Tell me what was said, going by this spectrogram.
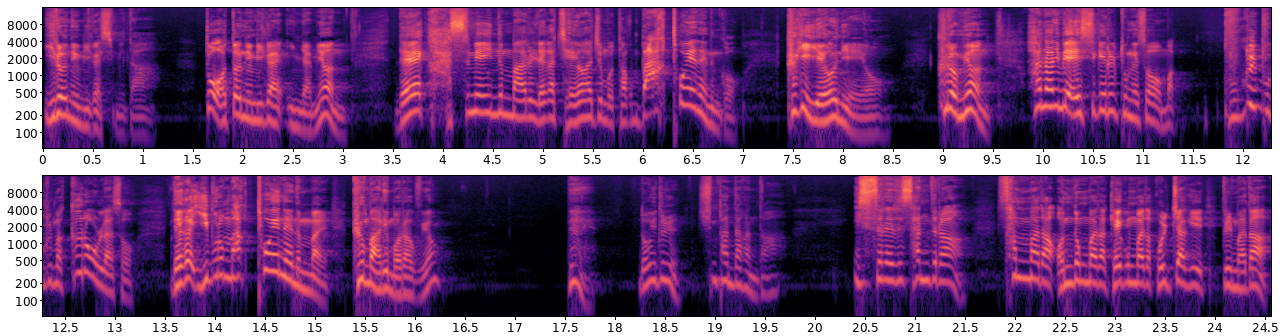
이런 의미가 있습니다. 또 어떤 의미가 있냐면 내 가슴에 있는 말을 내가 제어하지 못하고 막 토해내는 거. 그게 예언이에요. 그러면 하나님의 에스겔을 통해서 막 부글부글 막 끓어올라서 내가 입으로 막 토해내는 말, 그 말이 뭐라고요? 네, 너희들 심판당한다. 이스라엘의 산들아, 산마다 언덕마다 계곡마다 골짜기들마다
